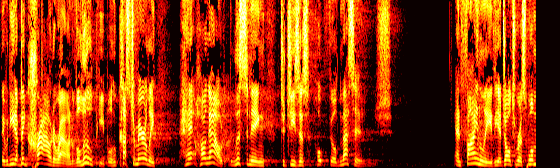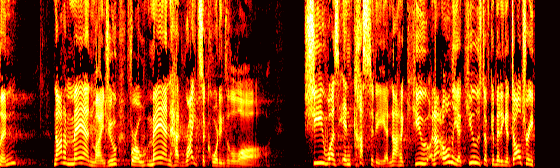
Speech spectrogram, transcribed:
they would need a big crowd around of the little people who customarily hung out listening to Jesus' hope filled message. And finally, the adulterous woman, not a man, mind you, for a man had rights according to the law. She was in custody and not, not only accused of committing adultery,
